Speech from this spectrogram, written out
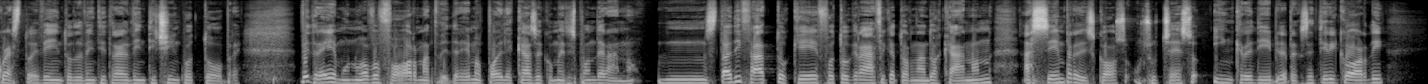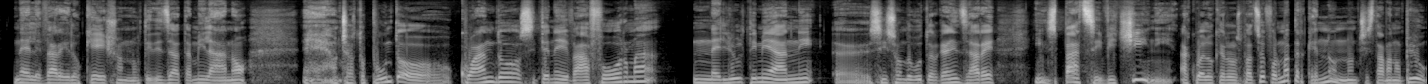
questo evento del 23 al 25 ottobre. Vedremo un nuovo format, vedremo poi le case come risponderanno. Mm, sta di fatto che Fotografica, tornando a Canon, ha sempre riscosso un successo incredibile, perché se ti ricordi, nelle varie location utilizzate a Milano, eh, a un certo punto, quando si teneva a forma, negli ultimi anni eh, si sono dovuti organizzare in spazi vicini a quello che era lo spazio forma perché non, non ci stavano più.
